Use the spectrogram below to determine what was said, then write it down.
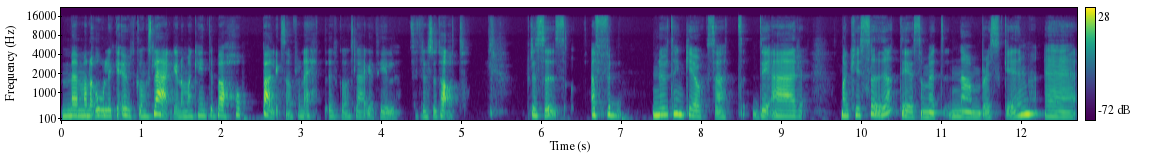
men man har olika utgångslägen och man kan inte bara hoppa liksom från ett utgångsläge till sitt resultat. Precis. För, nu tänker jag också att det är, man kan ju säga att det är som ett numbers game eh,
